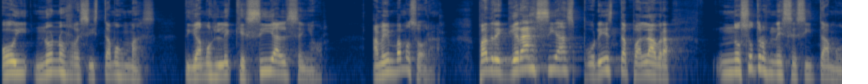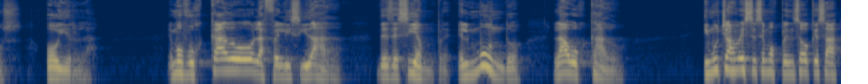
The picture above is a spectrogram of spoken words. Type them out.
Hoy no nos resistamos más. Digámosle que sí al Señor. Amén. Vamos a orar. Padre, gracias por esta palabra. Nosotros necesitamos oírla. Hemos buscado la felicidad desde siempre. El mundo la ha buscado. Y muchas veces hemos pensado que esa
